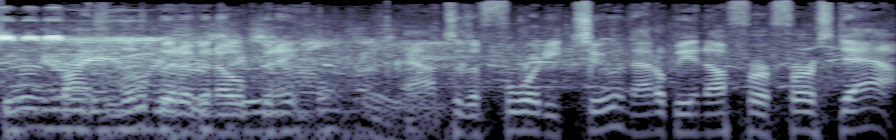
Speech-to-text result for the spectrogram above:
finds a little bit of an opening, out to the 42, and that'll be enough for a first down.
